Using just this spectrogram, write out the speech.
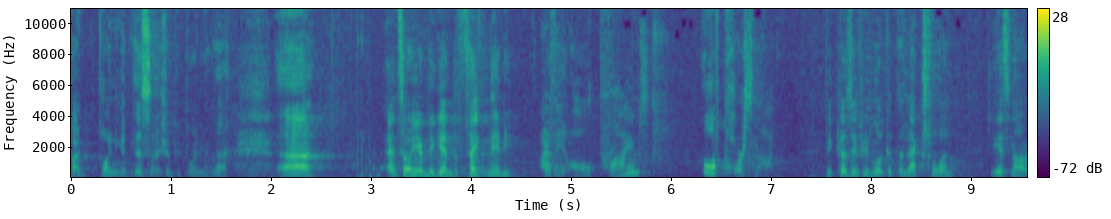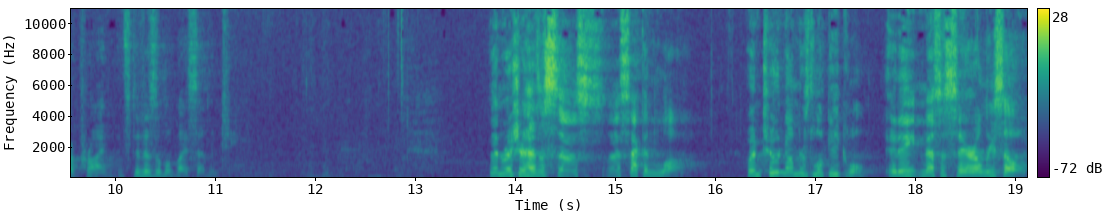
I'm pointing at this and I should be pointing at that. Uh, and so you begin to think maybe, are they all primes? Well, of course not. Because if you look at the next one, it's not a prime. It's divisible by 17. Then Richard has a, a second law. When two numbers look equal, it ain't necessarily so.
